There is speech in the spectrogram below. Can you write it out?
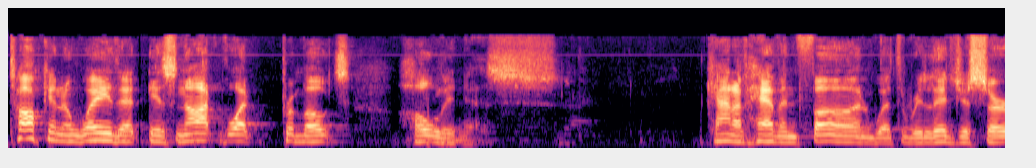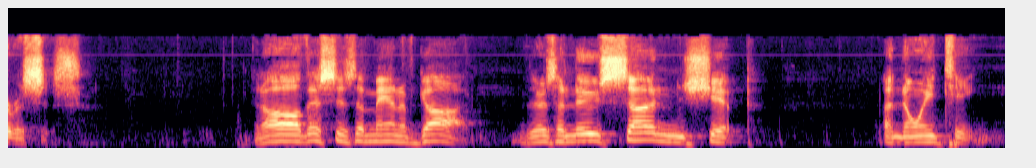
Talk in a way that is not what promotes holiness. Kind of having fun with religious services. And oh, this is a man of God. There's a new sonship anointing.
